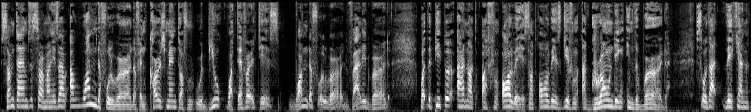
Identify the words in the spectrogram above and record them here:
Sometimes the sermon is a, a, wonderful word of encouragement, of rebuke, whatever it is. Wonderful word, valid word. But the people are not often always, not always given a grounding in the word so that they can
